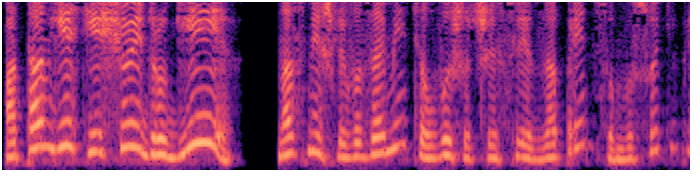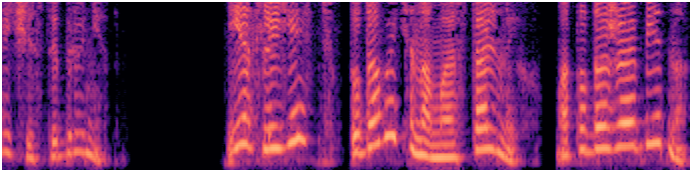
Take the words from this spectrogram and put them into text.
«А там есть еще и другие?» — насмешливо заметил вышедший вслед за принцем высокий плечистый брюнет. «Если есть, то давайте нам и остальных, а то даже обидно.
